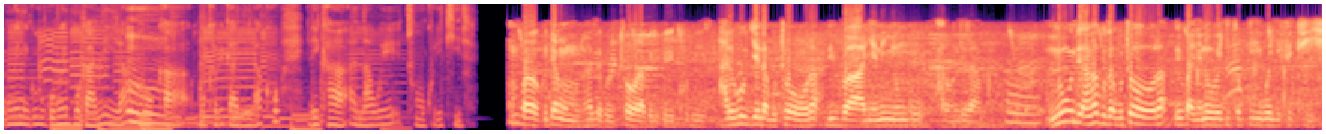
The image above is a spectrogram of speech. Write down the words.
umwe n'igihugu umwe muganira ko reka nawe tumukurikire mvaga kugira ngo umuntu aze gutora biri biri hariho ugenda gutora bivanye n'inyungu aronderamo hmm. n'undi yanka gutora bivanye n'ubu gito bwiwe yifitiye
